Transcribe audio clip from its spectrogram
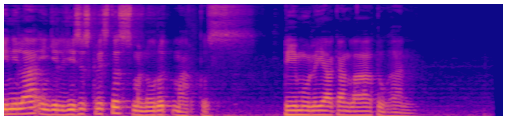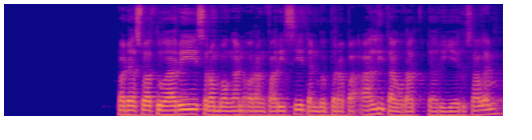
Inilah Injil Yesus Kristus menurut Markus. Dimuliakanlah Tuhan. Pada suatu hari, serombongan orang Farisi dan beberapa ahli Taurat dari Yerusalem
